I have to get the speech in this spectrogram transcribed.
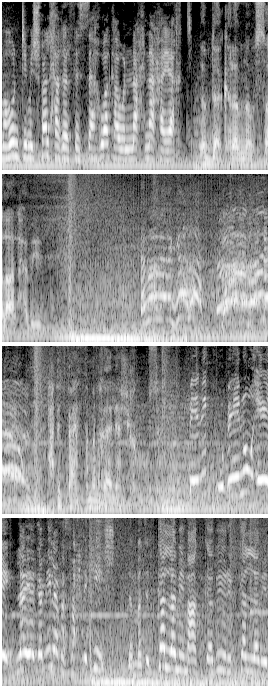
ما هو انت مش فالحة غير في السهوكه والنحنحه يا أختي. نبدأ كلامنا بالصلاة على الحبيب. هتدفع الثمن غالي يا شيخ موسى. بينك وبينه إيه؟ لا يا جميلة ما اسمحلكيش. لما تتكلمي مع الكبير اتكلمي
